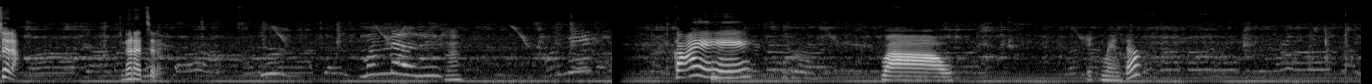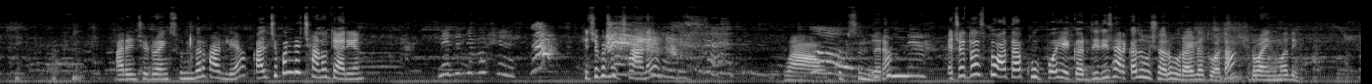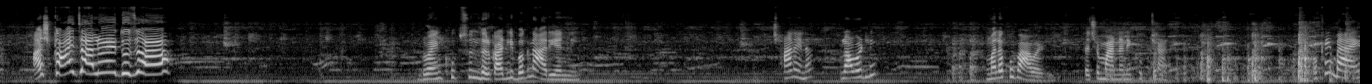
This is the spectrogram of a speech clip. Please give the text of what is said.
चला. घरात चला. काय आहे हे? वाव. एक मिनिट. आर्यनची ड्रॉइंग सुंदर काढली हा. कालची पण छान होती आर्यन. त्याच्यापेक्षा छान आहे. वाव खूप सुंदर हा. याच्यातच तू आता खूप हे कर. दिदी सारखाच हुशार हो राहिला तू आता ड्रॉइंगमध्ये आज काय चालू आहे तुझं? ड्रॉइंग खूप सुंदर काढली बघ ना आर्यांनी. छान आहे ना? तुला आवडली? मला खूप आवडली. त्याच्या मानाने खूप छान. Okay bye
